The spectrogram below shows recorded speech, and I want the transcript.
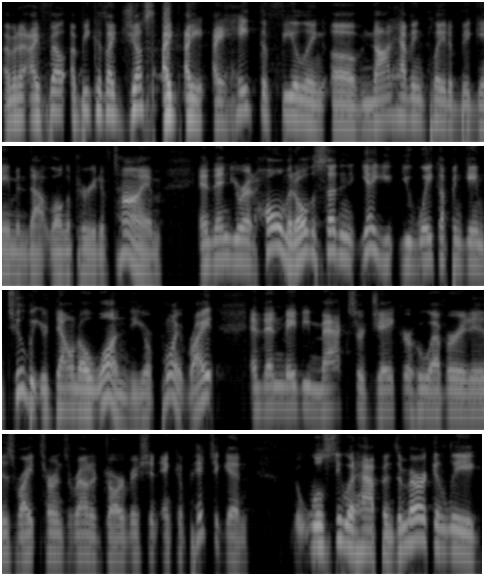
I mean, I felt uh, because I just I, I I hate the feeling of not having played a big game in that long a period of time, and then you're at home, and all of a sudden, yeah, you, you wake up in game two, but you're down 0-1 to your point, right? And then maybe Max or Jake or whoever it is, right, turns around at Darvish and, and can pitch again. We'll see what happens. American League.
